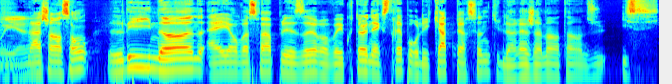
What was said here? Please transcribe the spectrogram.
oui, hein. La chanson Lean On. Hey, on va se faire plaisir. On va écouter un extrait pour les quatre personnes qui l'auraient jamais entendu ici.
